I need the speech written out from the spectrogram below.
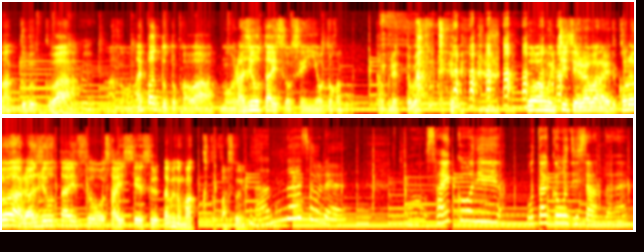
MacBook は、うん。あの iPad とかはもうラジオ体操専用とかのタブレットがあって ここはもういちいち選ばないでこれはラジオ体操を再生するための Mac とかそういうの、なんだそれ。もう最高にオタクおじさんだね。うん、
